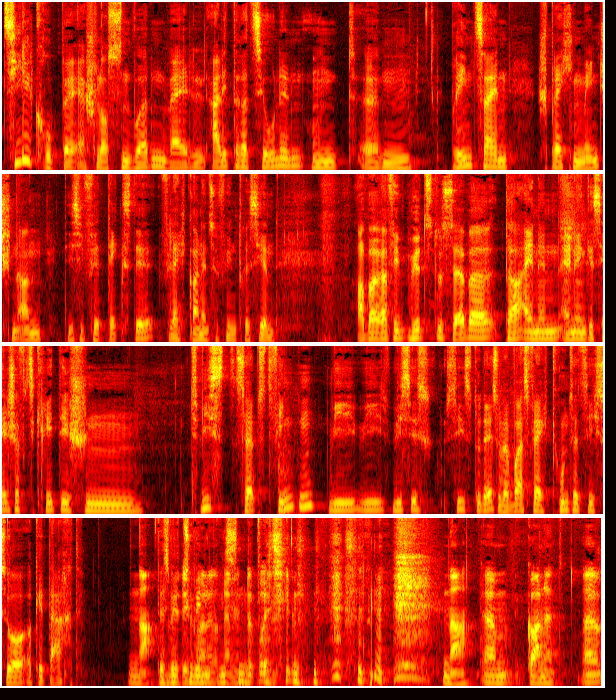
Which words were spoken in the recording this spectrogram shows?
Zielgruppe erschlossen worden, weil Alliterationen und ähm, Printzeilen sprechen Menschen an, die sich für Texte vielleicht gar nicht so viel interessieren. Aber Raffi, würdest du selber da einen, einen gesellschaftskritischen Twist selbst finden? Wie, wie, wie siehst, siehst du das? Oder war es vielleicht grundsätzlich so gedacht? Na, Das wird zu wenig wissen. Na, ähm, gar nicht. Äh,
